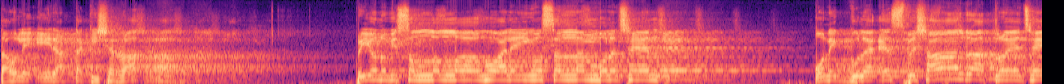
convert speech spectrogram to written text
তাহলে এই রাতটা কিসের রাত? প্রিয় নবী সাল্লাল্লাহু আলাইহি ওয়াসাল্লাম বলেছেন, অনেকগুলা স্পেশাল রাত রয়েছে।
